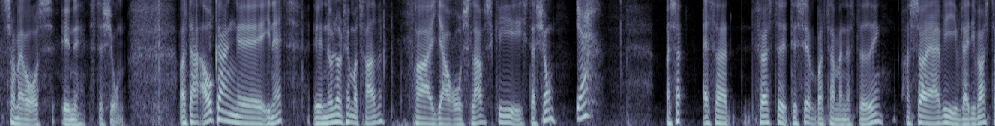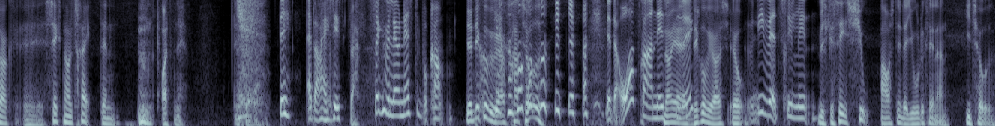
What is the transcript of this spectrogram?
som er vores endestation. Og der er afgang øh, i nat, øh, 00.35, fra Jaroslavski station. Ja, Og så, altså, 1. december tager man afsted, ikke? Og så er vi i Vladivostok øh, 6.03 den 8. december. det er dejligt. Ja. Så kan vi lave næste program. Ja, det kunne vi gøre fra toget. Ja, derovre fra Nå næsten, ja, ikke? det kunne vi også, jo. Lige ved at trille ind. Vi skal se syv afsnit af juleklænderen i toget,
